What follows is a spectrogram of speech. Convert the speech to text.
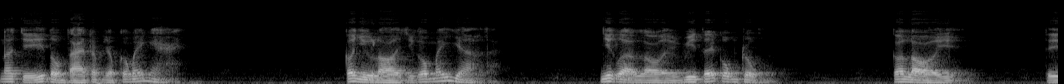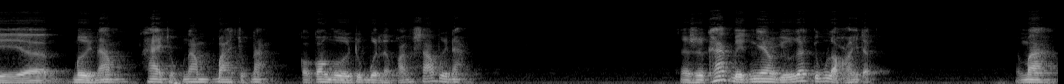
nó chỉ tồn tại trong vòng có mấy ngày. Có nhiều loài chỉ có mấy giờ thôi nhất là loài vi tế côn trùng có loài thì ờ, 10 năm, 20 năm, 30 năm. Còn con người trung bình là khoảng 60 năm. Là Sự khác biệt nhau giữa các chủng loại đó. Mà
